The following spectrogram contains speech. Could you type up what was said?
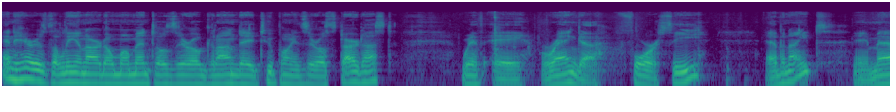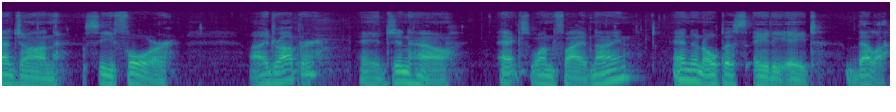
And here is the Leonardo Momento Zero Grande 2.0 Stardust with a Ranga 4C Ebonite, a Majohn C4 eyedropper, a Jinhao X159, and an Opus 88 Bella.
